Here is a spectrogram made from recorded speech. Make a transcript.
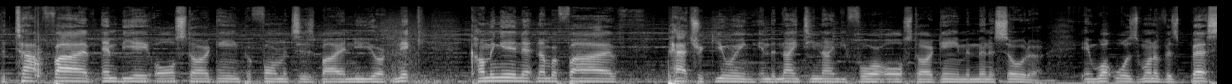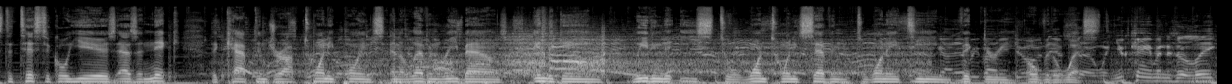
The top five NBA All Star Game performances by a New York Knick. Coming in at number five, Patrick Ewing in the 1994 All Star Game in Minnesota. In what was one of his best statistical years as a Knick, the captain dropped 20 points and 11 rebounds in the game, leading the East to a 127 to 118 victory over the West. When you came into the league,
